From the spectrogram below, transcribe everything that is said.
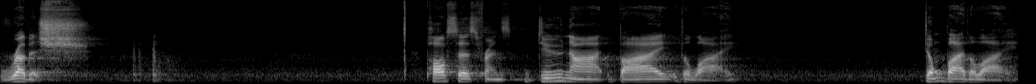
Rubbish. Paul says, friends, do not buy the lie. Don't buy the lie.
